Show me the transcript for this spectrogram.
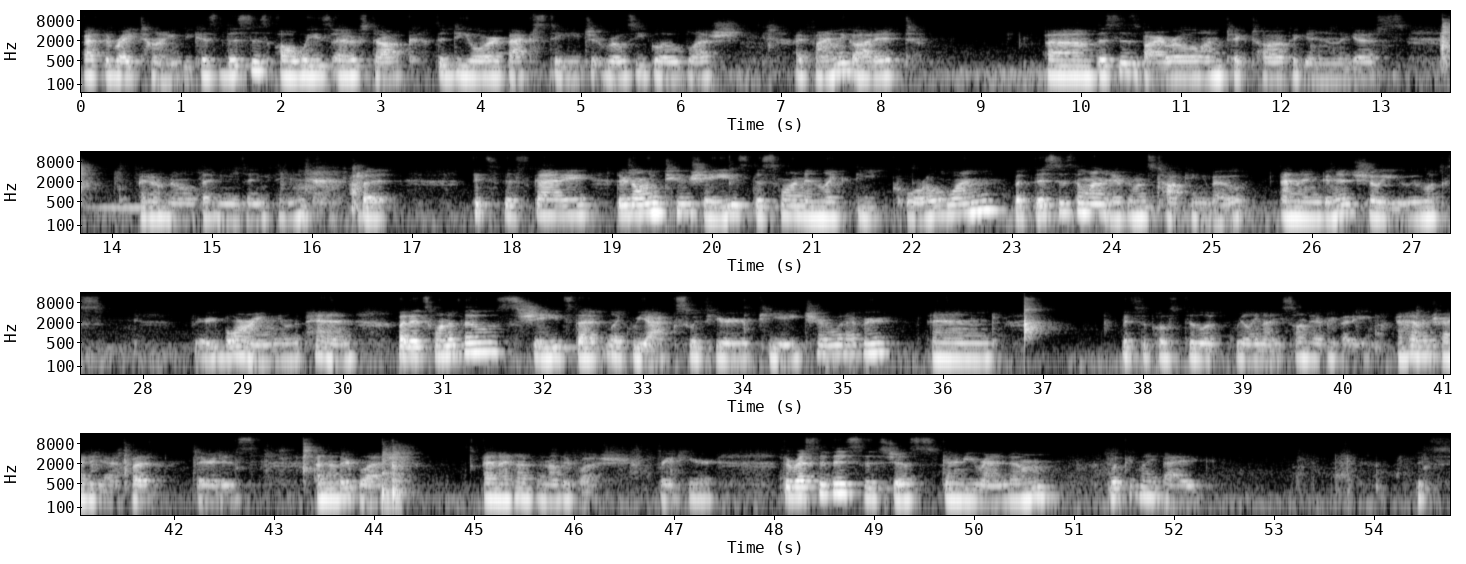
at the right time because this is always out of stock. The Dior Backstage Rosy Glow Blush. I finally got it. Um, this is viral on TikTok again, I guess. I don't know if that means anything, but it's this guy. There's only two shades, this one and like the coral one, but this is the one everyone's talking about. And I'm gonna show you, it looks very boring in the pan, but it's one of those shades that like reacts with your pH or whatever. And it's supposed to look really nice on everybody. I haven't tried it yet, but there it is. Another blush. And I have another blush right here. The rest of this is just gonna be random. Look at my bag. It's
